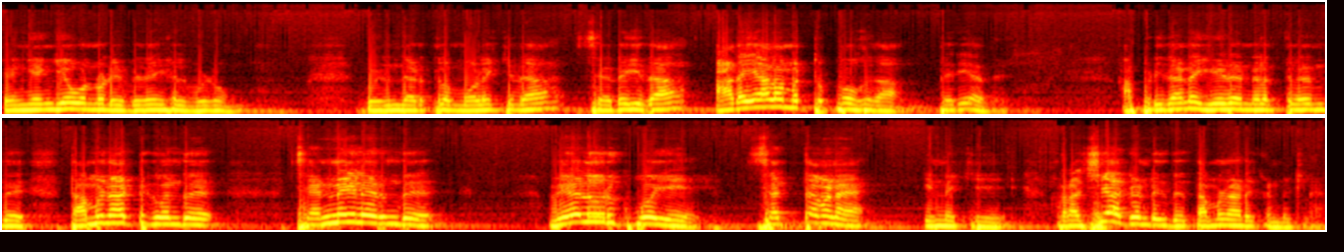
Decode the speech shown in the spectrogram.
எங்கெங்கேயோ உன்னுடைய விதைகள் விழும். விழுந்த இடத்துல முளைக்குதா செதையுதா அடையாளமற்று போகுதா? தெரியாது. அப்படி தானே ஈழ நிலத்திலேருந்து தமிழ்நாட்டுக்கு வந்து சென்னையிலேருந்து வேலூருக்கு போய் செத்தவனை இன்னைக்கு ரஷ்யா கண்டுக்குது தமிழ்நாடு கண்டுக்கல.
